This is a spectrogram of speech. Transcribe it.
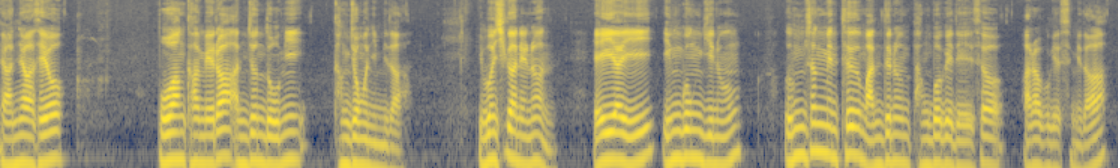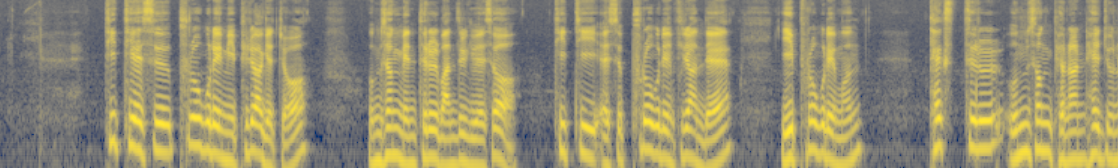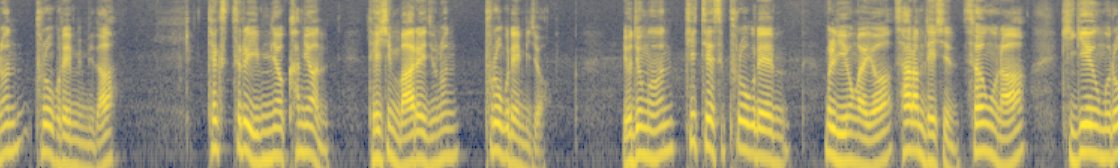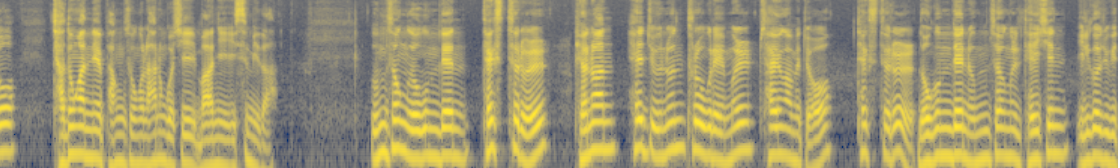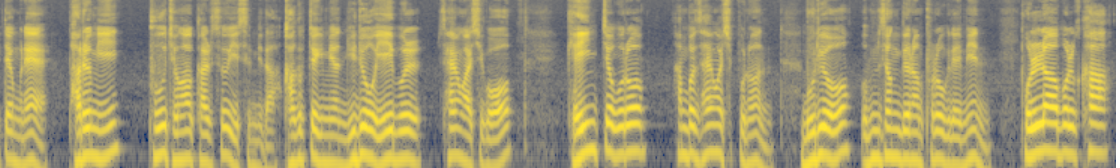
네, 안녕하세요. 보안카메라 안전도우미 강종원입니다. 이번 시간에는 AI 인공지능 음성 멘트 만드는 방법에 대해서 알아보겠습니다. TTS 프로그램이 필요하겠죠. 음성 멘트를 만들기 위해서 TTS 프로그램이 필요한데 이 프로그램은 텍스트를 음성 변환해 주는 프로그램입니다. 텍스트를 입력하면 대신 말해 주는 프로그램이죠. 요즘은 TTS 프로그램을 이용하여 사람 대신 성우나 기계음으로 자동 안내 방송을 하는 것이 많이 있습니다. 음성 녹음된 텍스트를 변환해 주는 프로그램을 사용하면죠. 텍스트를 녹음된 음성을 대신 읽어주기 때문에 발음이 부정확할 수 있습니다. 가급적이면 유료 앱을 사용하시고 개인적으로 한번 사용하실 분은 무료 음성 변환 프로그램인 볼라볼카를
